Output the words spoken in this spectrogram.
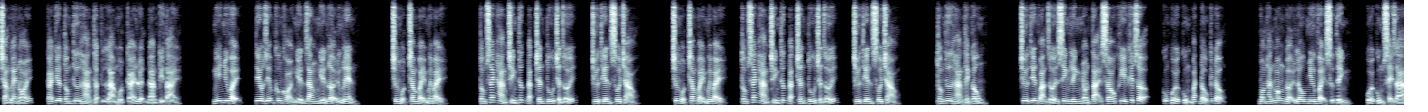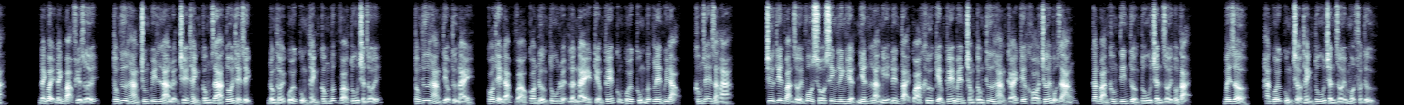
Chẳng lẽ nói cái kia tống thư hàng thật là một cái luyện đan kỳ tài? Nghĩ như vậy tiêu diễm không khỏi nghiến răng nghiến lợi đứng lên. Chương một trăm bảy mươi bảy tống sách hàng chính thức đặt chân tu trần giới chư thiên sôi trào. Chương một trăm bảy mươi bảy tống sách hàng chính thức đặt chân tu trần giới chư thiên sôi trào. Tống thư hàng thành công. Chư thiên vạn giới sinh linh nhón tại sau khi khiếp sợ cũng cuối cùng bắt đầu kích động. Bọn hắn mong đợi lâu như vậy sự tình, cuối cùng xảy ra. Đánh bậy đánh bại phía dưới, tống thư hàng trung quy là luyện chế thành công ra tôi thể dịch, đồng thời cuối cùng thành công bước vào tu chân giới. Tống thư hàng tiểu tử này, có thể đạp vào con đường tu luyện lần này kiểm kê cũng cuối cùng bước lên quỹ đạo, không dễ dàng a à. chư thiên vạn giới vô số sinh linh hiển nhiên là nghĩ đến tại quá khứ kiểm kê bên trong tống thư hàng cái kia khó chơi bộ dáng, căn bản không tin tưởng tu chân giới tồn tại. Bây giờ, hắn cuối cùng trở thành tu chân giới một phần tử.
